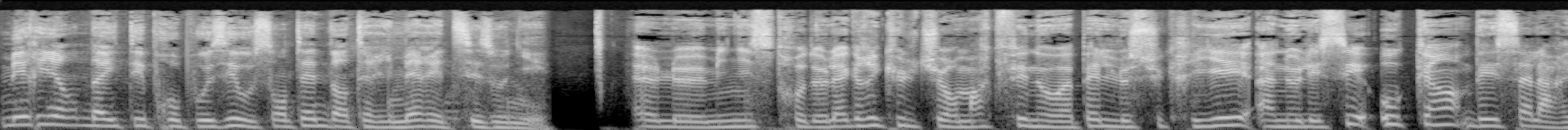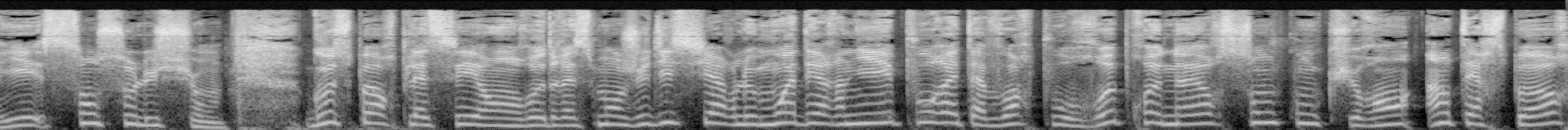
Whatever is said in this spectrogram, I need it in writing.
mais rien n'a été proposé aux centaines d'intérimaires et de saisonniers. Le ministre de l'Agriculture, Marc Fesneau, appelle le sucrier à ne laisser aucun des salariés sans solution. Gosport, placé en redressement judiciaire le mois dernier, pourrait avoir pour repreneur son concurrent Intersport.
